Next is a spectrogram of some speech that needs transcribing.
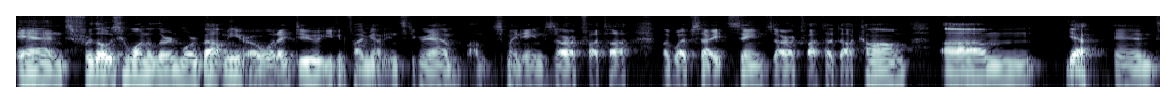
And for those who want to learn more about me or what i do you can find me on instagram. Um, just my name zarak fatah. My website same zarakfatah.com um, yeah and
